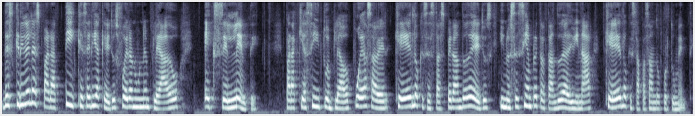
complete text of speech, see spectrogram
Descríbeles para ti qué sería que ellos fueran un empleado excelente, para que así tu empleado pueda saber qué es lo que se está esperando de ellos y no esté siempre tratando de adivinar qué es lo que está pasando por tu mente.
